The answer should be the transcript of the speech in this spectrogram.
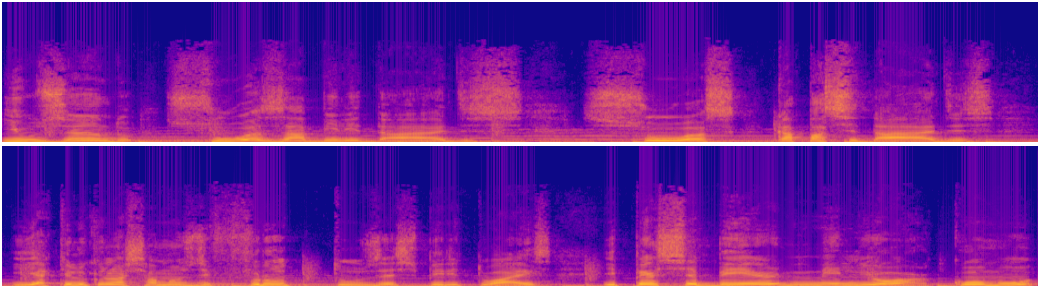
e usando suas habilidades, suas capacidades e aquilo que nós chamamos de frutos espirituais e perceber melhor como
